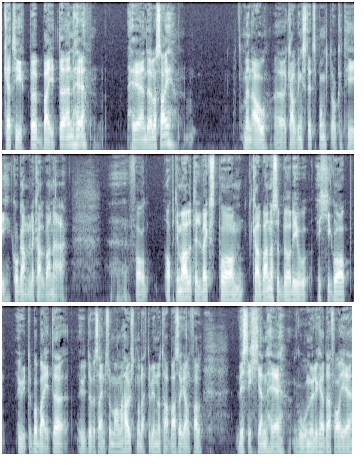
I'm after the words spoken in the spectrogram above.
hva type beite en har, har en del å si. Men òg eh, kalvingstidspunkt og hvor gamle kalvene er. Eh, for optimale tilvekst på kalvene, så bør de jo ikke gå opp ute på beite utover sensommeren og høst, når dette begynner å tape seg, iallfall. Hvis ikke en har gode muligheter for å gi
